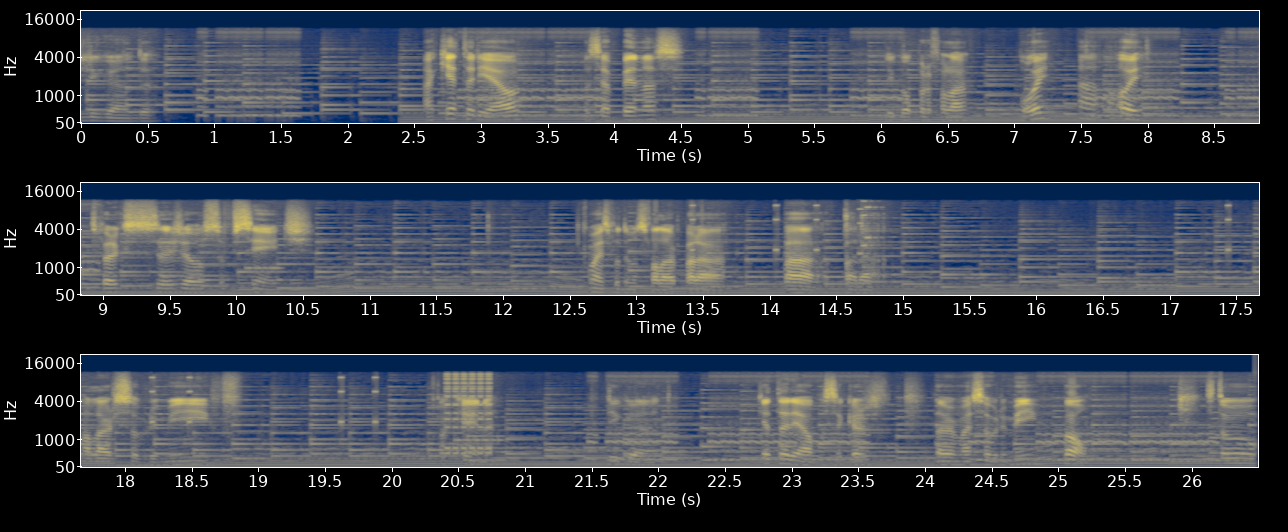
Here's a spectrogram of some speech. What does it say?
ligando. Aqui é Toriel. Você apenas ligou para falar Oi? Ah, oi. Espero que isso seja o suficiente. Que mais podemos falar para... para... para... Falar sobre mim? Ok, né? Ligando. Que você quer saber mais sobre mim? Bom, estou...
